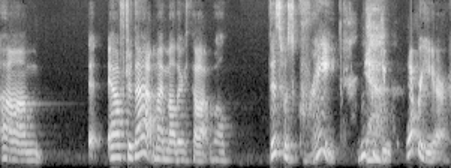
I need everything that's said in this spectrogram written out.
um, after that, my mother thought, "Well, this was great. We yeah. should do it every year."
